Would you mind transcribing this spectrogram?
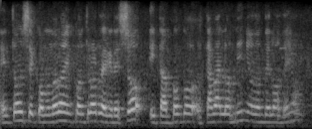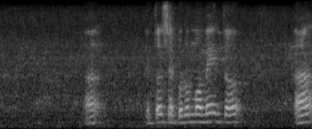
Entonces, como no los encontró, regresó y tampoco estaban los niños donde los dejó. ¿Ah? Entonces, por un momento, ¿ah?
